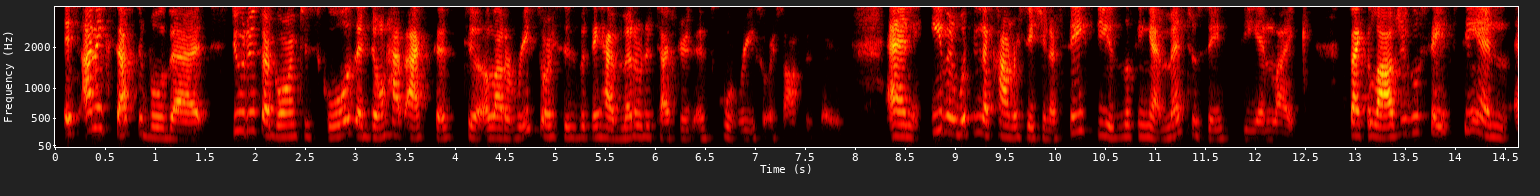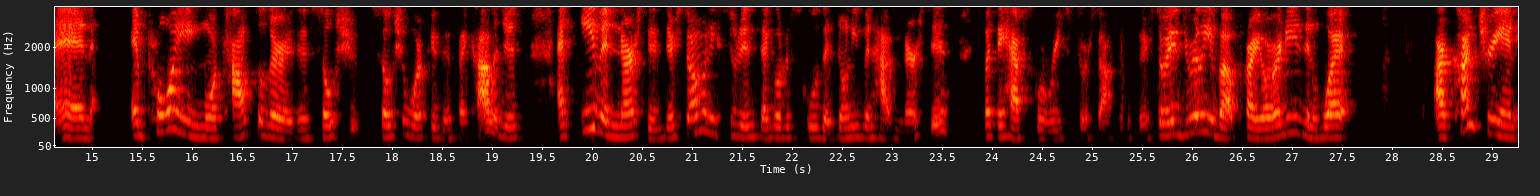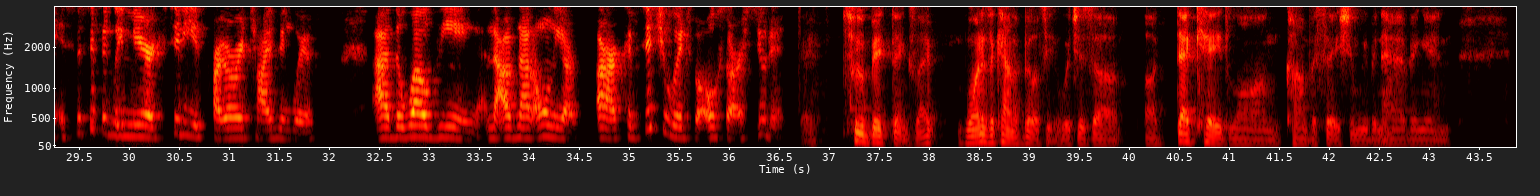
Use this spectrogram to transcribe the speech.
it's unacceptable that students are going to schools that don't have access to a lot of resources, but they have metal detectors and school resource officers. And even within the conversation of safety is looking at mental safety and like psychological safety and and employing more counselors and social social workers and psychologists and even nurses. There's so many students that go to school that don't even have nurses, but they have school resource officers. So it's really about priorities and what our country and specifically New York City is prioritizing with uh, the well-being of not only our, our constituents but also our students. Okay. Two big things, right? One is accountability, which is a, a decade-long conversation we've been having in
